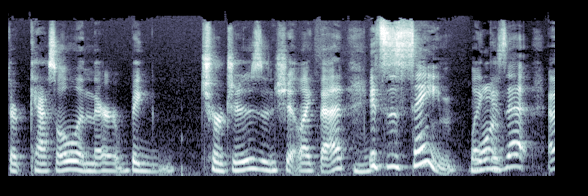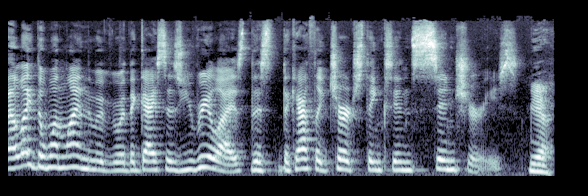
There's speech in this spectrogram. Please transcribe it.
their castle and their big churches and shit like that. Mm-hmm. It's the same. Like One- is that and I like the one line in the movie where the guy says you realize this the Catholic Church thinks in centuries. Yeah,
